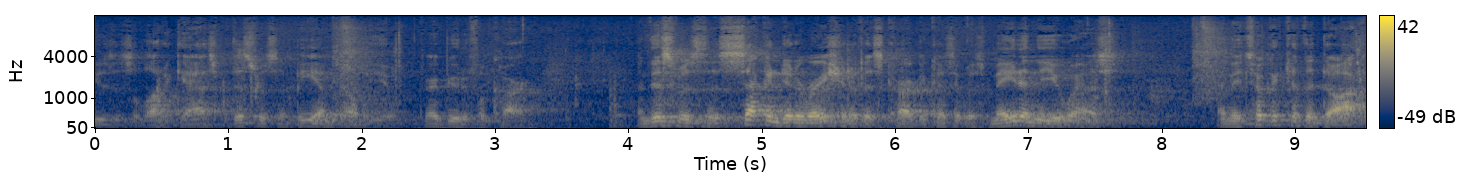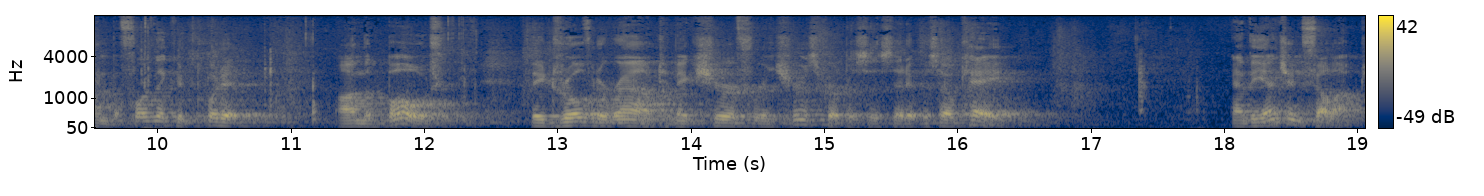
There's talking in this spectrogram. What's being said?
uses a lot of gas. But this was a BMW, very beautiful car. And this was the second iteration of this car because it was made in the US and they took it to the dock. And before they could put it on the boat, they drove it around to make sure, for insurance purposes, that it was okay. And the engine fell out.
